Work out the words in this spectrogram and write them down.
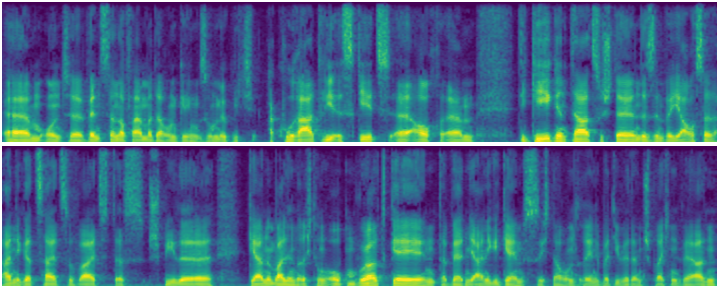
Ähm, und äh, wenn es dann auf einmal darum ging, so möglich akkurat wie es geht, äh, auch ähm, die Gegend darzustellen, da sind wir ja auch seit einiger Zeit so weit, dass Spiele gerne mal in Richtung Open World gehen. Da werden ja einige Games sich darum drehen, über die wir dann sprechen werden.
